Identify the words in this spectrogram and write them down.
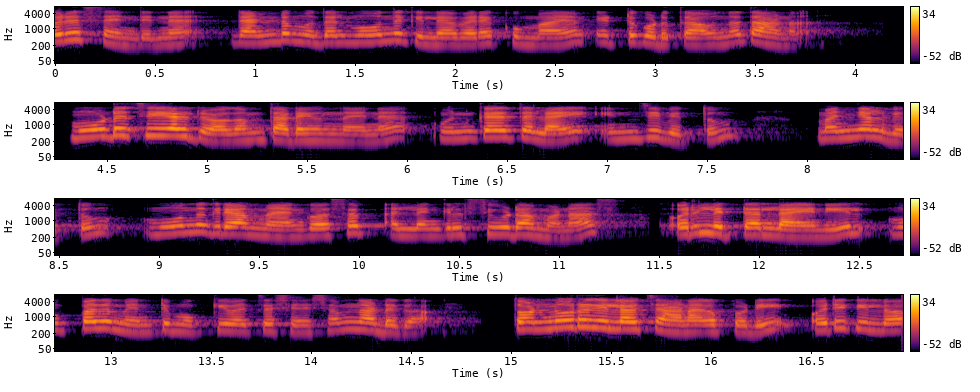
ഒരു സെന്റിന് രണ്ട് മുതൽ മൂന്ന് കിലോ വരെ കുമ്മായം ഇട്ട് കൊടുക്കാവുന്നതാണ്. മൂടുചീയൽ രോഗം തടയുന്നതിന് മുൻകരുതലായി ഇഞ്ചി വിത്തും മഞ്ഞൾ വിത്തും മൂന്ന് ഗ്രാം മാംഗോസപ്പ് അല്ലെങ്കിൽ സ്യൂഡാമണാസ് ഒരു ലിറ്റർ ലൈനിയിൽ മുപ്പത് മിനിറ്റ് മുക്കി വെച്ച ശേഷം നടുക. തൊണ്ണൂറ് കിലോ ചാണകപ്പൊടി ഒരു കിലോ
